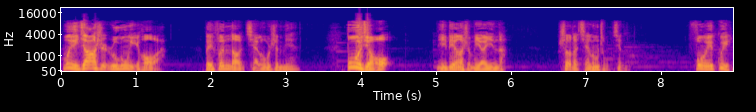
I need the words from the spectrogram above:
魏家氏入宫以后啊，被分到乾隆身边，不久，你别问什么原因呢，受到乾隆宠幸了，封为贵人。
